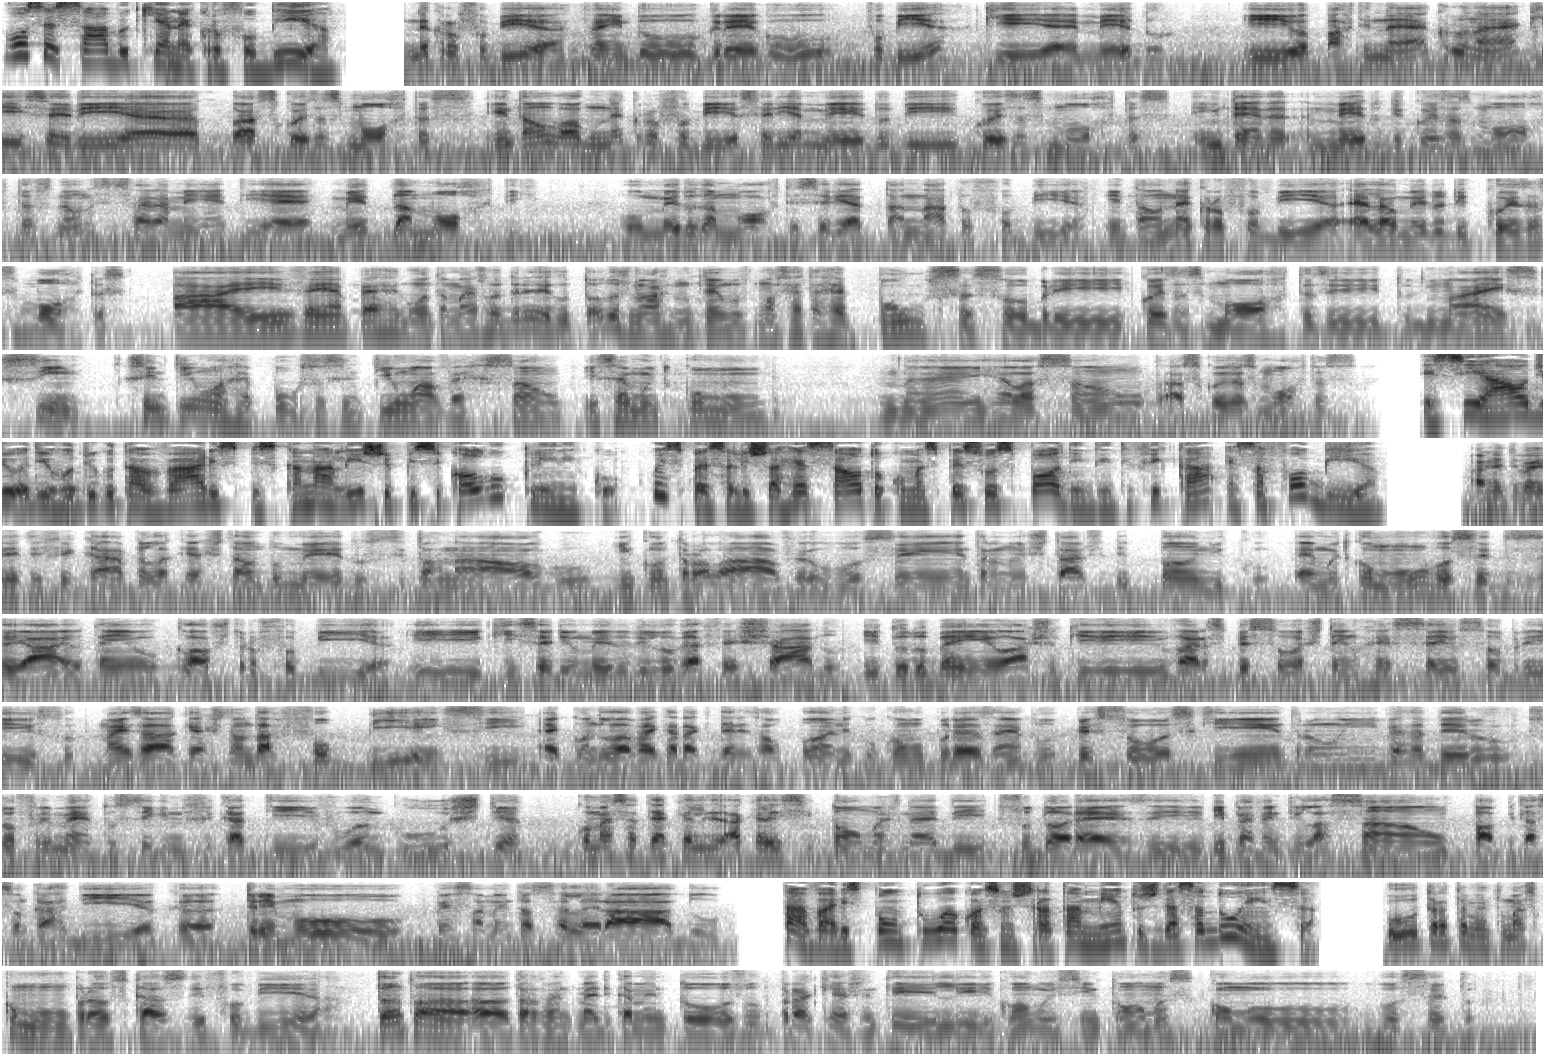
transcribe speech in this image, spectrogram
Você sabe o que é necrofobia? Necrofobia vem do grego fobia, que é medo, e a parte necro, né, que seria as coisas mortas. Então, logo, necrofobia seria medo de coisas mortas. Entenda, medo de coisas mortas não necessariamente é medo da morte. O medo da morte seria a tanatofobia. Então, necrofobia, ela é o medo de coisas mortas. Aí vem a pergunta, mas Rodrigo, todos nós não temos uma certa repulsa sobre coisas mortas e tudo mais? Sim, sentir uma repulsa, sentir uma aversão, isso é muito comum, né, em relação às coisas mortas. Esse áudio é de Rodrigo Tavares, psicanalista e psicólogo clínico. O especialista ressalta como as pessoas podem identificar essa fobia a gente vai identificar pela questão do medo se tornar algo incontrolável. Você entra num estágio de pânico. É muito comum você dizer, ah, eu tenho claustrofobia e que seria o medo de lugar fechado. E tudo bem, eu acho que várias pessoas têm um receio sobre isso. Mas a questão da fobia em si é quando ela vai caracterizar o pânico, como por exemplo, pessoas que entram em verdadeiro sofrimento significativo, angústia, começa a ter aquele, aqueles sintomas, né, de sudorese, hiperventilação, palpitação cardíaca, tremor, pensamento acelerado. Tavares pontua quais são os tratamentos dessa doença. O tratamento mais comum para os casos de fobia, tanto o tratamento medicamentoso, para que a gente lide com alguns sintomas, como você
